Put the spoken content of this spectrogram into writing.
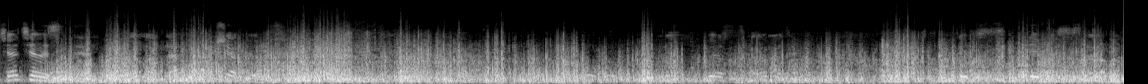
çerçevesinde buralarda iş yapıyoruz. Biraz duyarsız kalamaz. Tepkisiz, tepkisiz kalamaz.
